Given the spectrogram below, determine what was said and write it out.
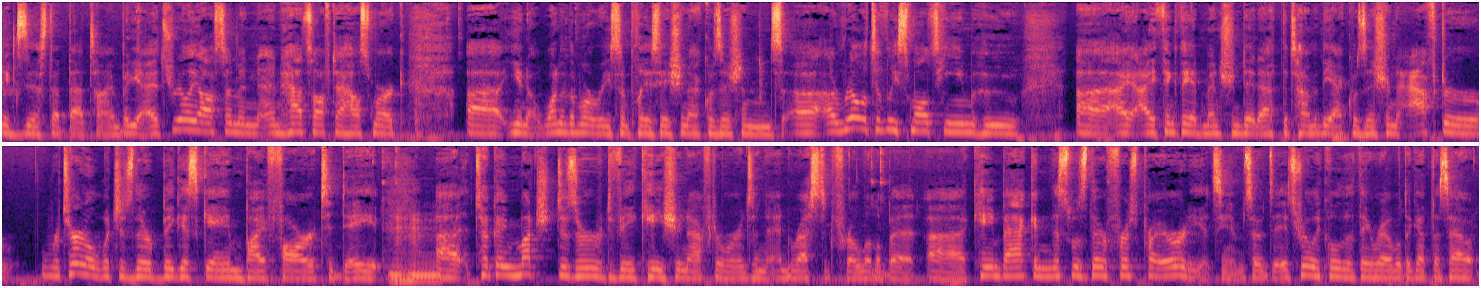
exist at that time. But yeah, it's really awesome, and, and hats off to Housemarque. Uh, you know, one of the more recent PlayStation acquisitions, uh, a relatively small team who uh, I, I, think they had mentioned it at the time of the acquisition. After Returnal, which is their biggest game by far to date, mm-hmm. Uh, took a much deserved vacation afterwards and, and, rested for a little bit. came back, and this was their first priority, it seems. So it's, it's really cool that they were able to get this out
